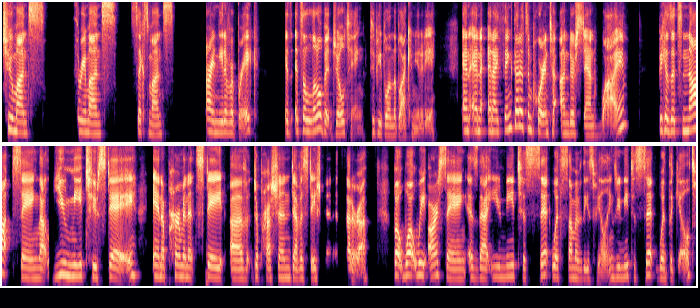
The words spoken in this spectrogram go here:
two months, three months, six months are in need of a break, it's, it's a little bit jolting to people in the Black community. And, and, and I think that it's important to understand why because it's not saying that you need to stay in a permanent state of depression, devastation, etc. But what we are saying is that you need to sit with some of these feelings. You need to sit with the guilt.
